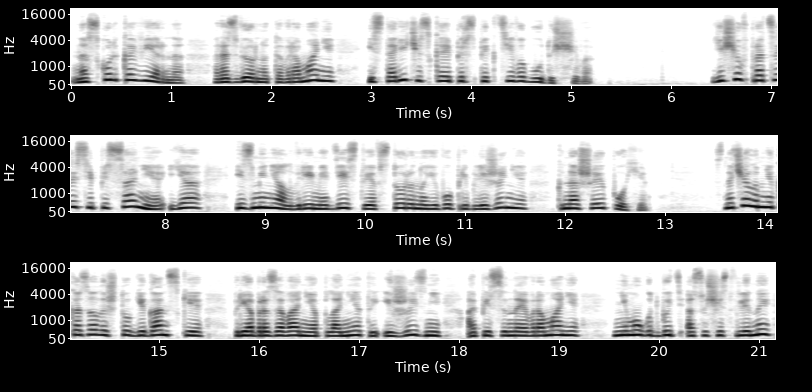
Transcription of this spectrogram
Насколько верно развернута в романе историческая перспектива будущего? Еще в процессе писания я изменял время действия в сторону его приближения к нашей эпохе. Сначала мне казалось, что гигантские преобразования планеты и жизни, описанные в романе, не могут быть осуществлены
